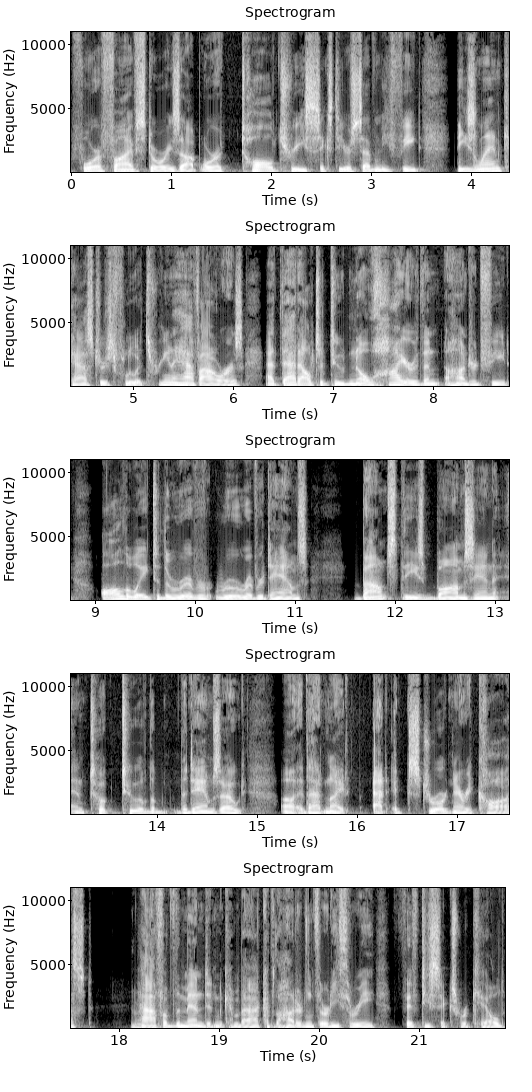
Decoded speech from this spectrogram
four or five stories up, or a tall tree, 60 or 70 feet. These Lancasters flew at three and a half hours at that altitude, no higher than 100 feet, all the way to the river, Ruhr River dams bounced these bombs in and took two of the, the dams out uh, that night at extraordinary cost. Half of the men didn't come back. Of the 133, 56 were killed.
